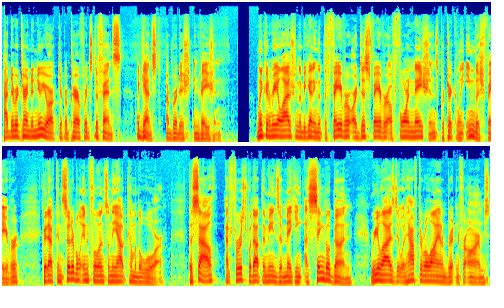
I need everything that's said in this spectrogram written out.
had to return to New York to prepare for its defense against a British invasion. Lincoln realized from the beginning that the favor or disfavor of foreign nations, particularly English favor, could have considerable influence on the outcome of the war. The South, at first without the means of making a single gun, realized it would have to rely on Britain for arms,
